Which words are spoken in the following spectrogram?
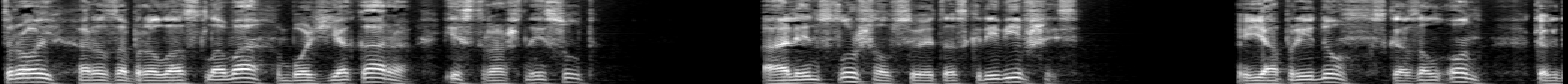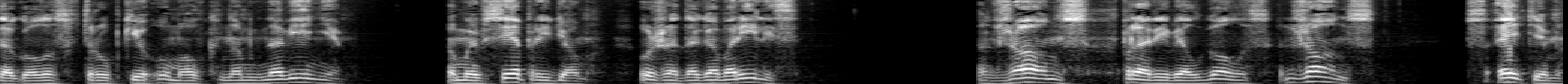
Трой разобрала слова «Божья кара» и «Страшный суд». Алин слушал все это, скривившись. «Я приду», — сказал он, когда голос в трубке умолк на мгновение. «Мы все придем, уже договорились». «Джонс!» — проревел голос. «Джонс!» «С этим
